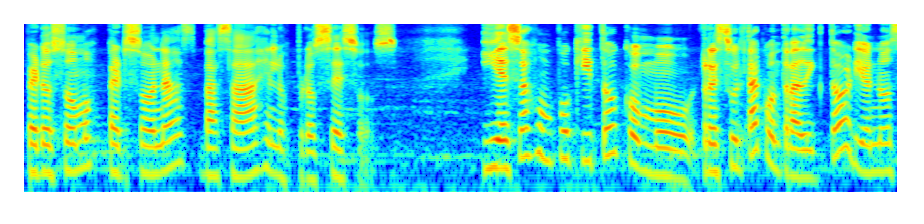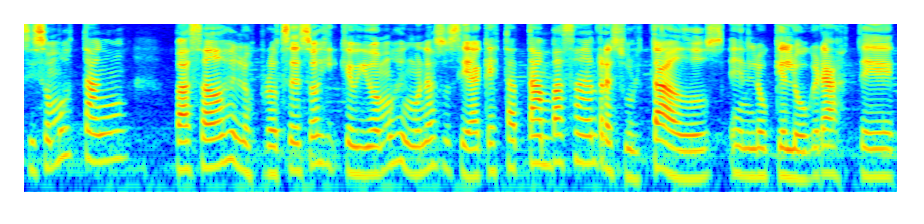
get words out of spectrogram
pero somos personas basadas en los procesos. Y eso es un poquito como, resulta contradictorio, ¿no? Si somos tan basados en los procesos y que vivamos en una sociedad que está tan basada en resultados, en lo que lograste,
